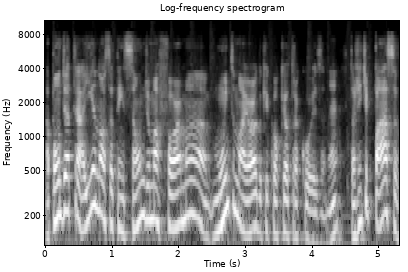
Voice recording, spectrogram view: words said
A ponto de atrair a nossa atenção de uma forma muito maior do que qualquer outra coisa, né? Então a gente passa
